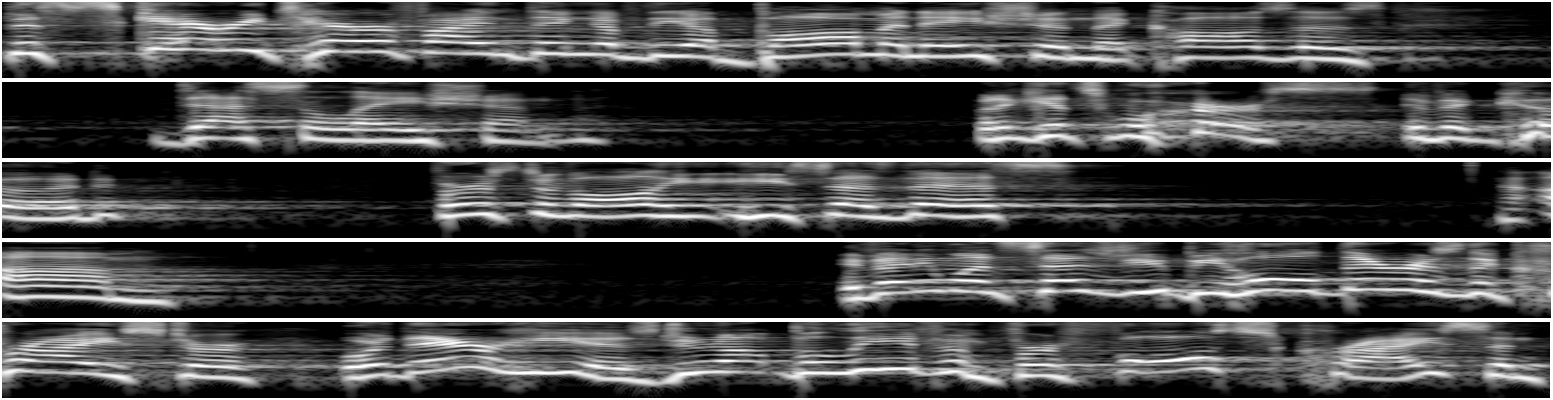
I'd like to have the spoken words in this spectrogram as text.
this scary, terrifying thing of the abomination that causes desolation. But it gets worse if it could. First of all, he, he says this. Um, if anyone says to you, Behold, there is the Christ, or, or there he is, do not believe him, for false Christs and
